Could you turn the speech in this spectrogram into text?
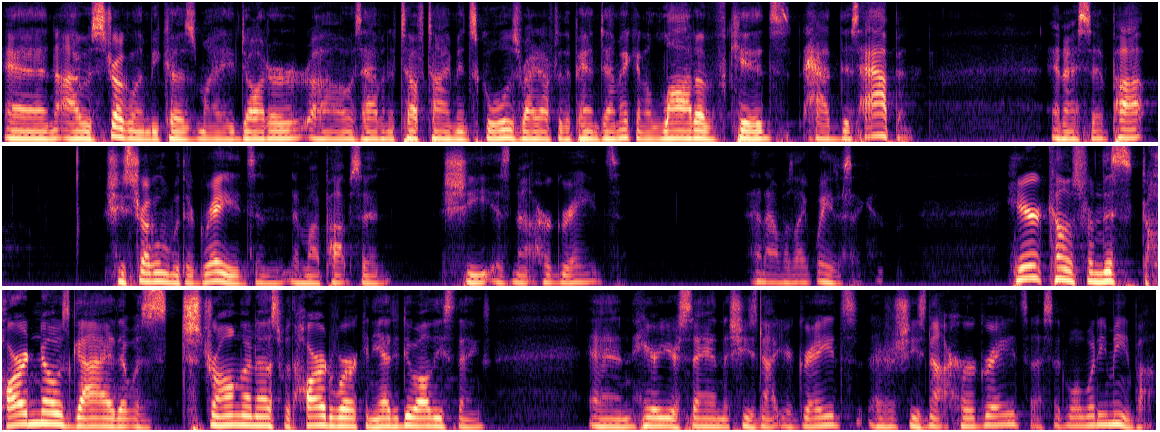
and I was struggling because my daughter uh, was having a tough time in school. It was right after the pandemic, and a lot of kids had this happen. And I said, Pop, she's struggling with her grades. And, and my pop said, She is not her grades. And I was like, Wait a second. Here comes from this hard nosed guy that was strong on us with hard work, and he had to do all these things. And here you're saying that she's not your grades, or she's not her grades. I said, Well, what do you mean, Pop?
